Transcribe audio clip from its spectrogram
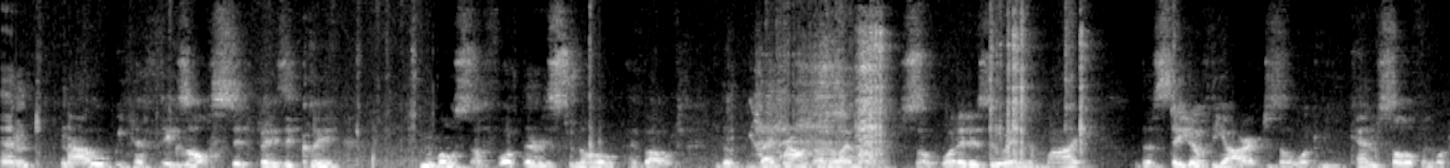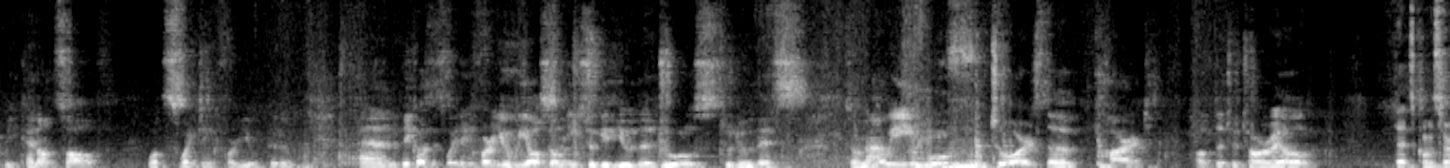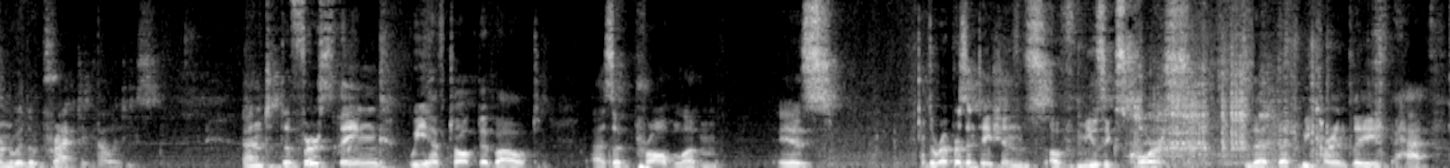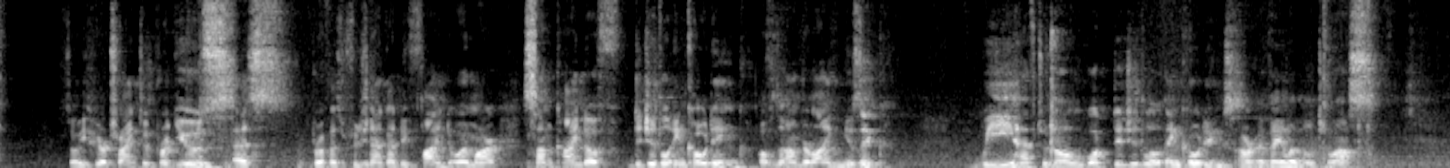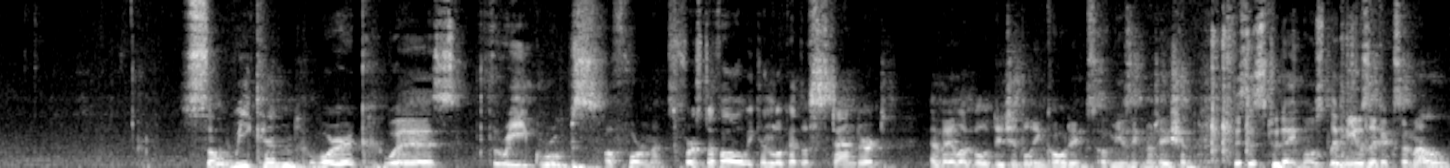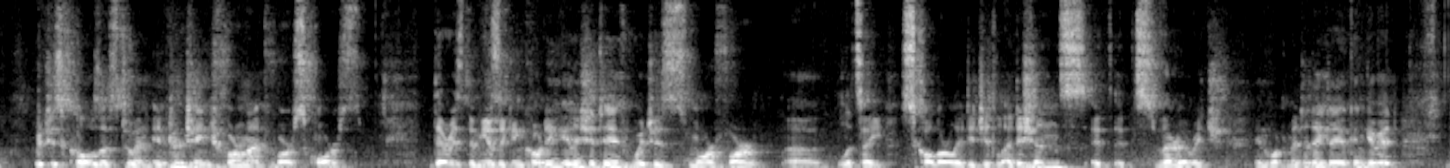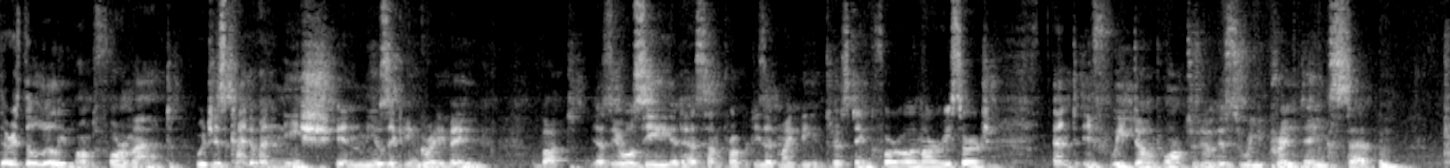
And now we have exhausted basically most of what there is to know about the background OMR. So what it is doing, why, the state of the art, so what we can solve and what we cannot solve, what's waiting for you to do. And because it's waiting for you, we also need to give you the tools to do this. So now we move towards the part of the tutorial that's concerned with the practicalities. And the first thing we have talked about as a problem is the representations of music scores that, that we currently have. So if you're trying to produce, as Professor Fujinaga defined OMR, some kind of digital encoding of the underlying music, we have to know what digital encodings are available to us. So we can work with three groups of formats. First of all, we can look at the standard available digital encodings of music notation. This is today mostly Music XML, which is closest to an interchange format for scores. There is the Music Encoding Initiative, which is more for, uh, let's say, scholarly digital editions. It, it's very rich in what metadata you can give it. There is the Lilypond format, which is kind of a niche in music engraving, but as you will see, it has some properties that might be interesting for OMR research. And if we don't want to do this reprinting step,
